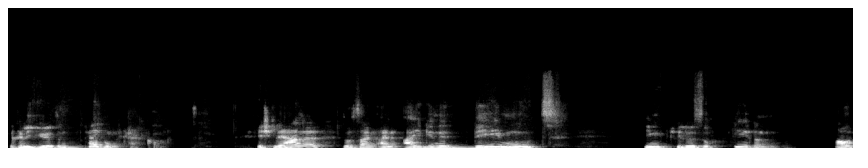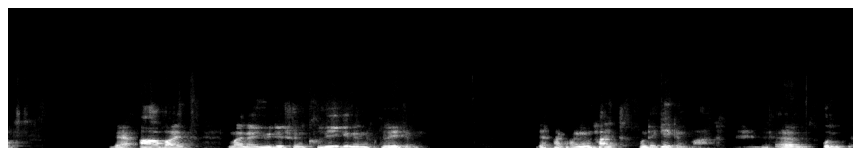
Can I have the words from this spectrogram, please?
religiösen Prägung herkommt. Ich lerne sozusagen eine eigene Demut im Philosophieren aus der Arbeit meiner jüdischen Kolleginnen und Kollegen, der Vergangenheit und der Gegenwart. Ähm, und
